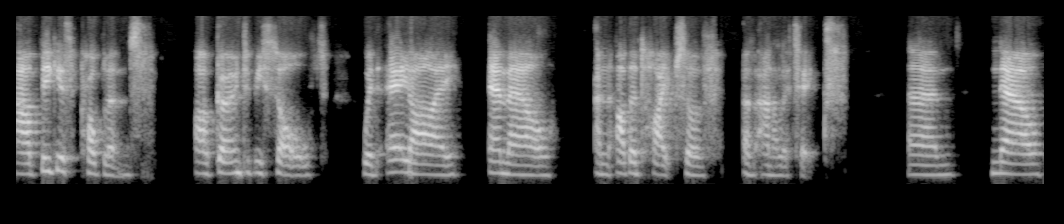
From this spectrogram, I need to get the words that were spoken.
our biggest problems are going to be solved with AI, ML, and other types of, of analytics. Um, now,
